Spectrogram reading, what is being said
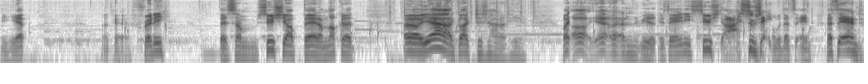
Yep. Okay, Freddy. There's some sushi up there and I'm not gonna... Oh yeah, I got this out of here. What? Oh yeah, I didn't read it. Is there any sushi? Ah, sushi! Oh, but that's the end. That's the end.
